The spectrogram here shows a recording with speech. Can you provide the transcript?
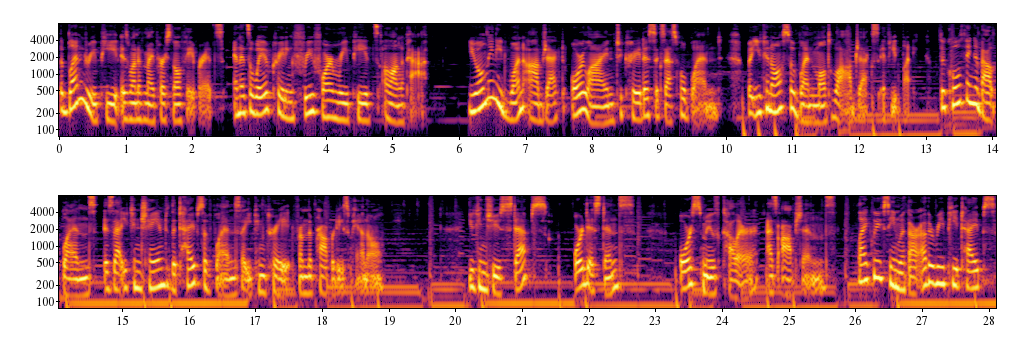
The blend repeat is one of my personal favorites, and it's a way of creating free-form repeats along a path. You only need one object or line to create a successful blend, but you can also blend multiple objects if you'd like. The cool thing about blends is that you can change the types of blends that you can create from the Properties panel. You can choose steps or distance, or smooth color as options. Like we've seen with our other repeat types,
